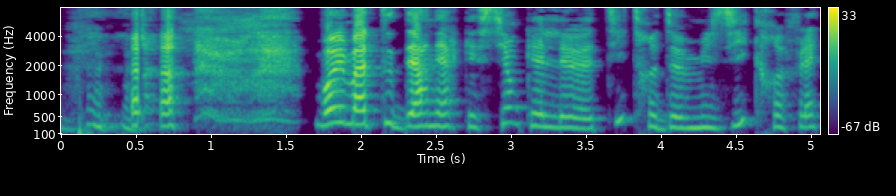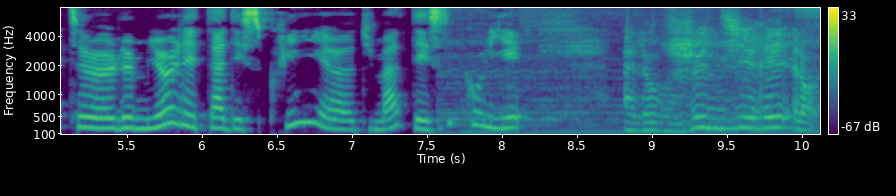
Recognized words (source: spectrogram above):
bon, et ma toute dernière question, quel euh, titre de musique reflète euh, le mieux l'état d'esprit euh, du mat des écoliers? Alors, je dirais... Alors,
